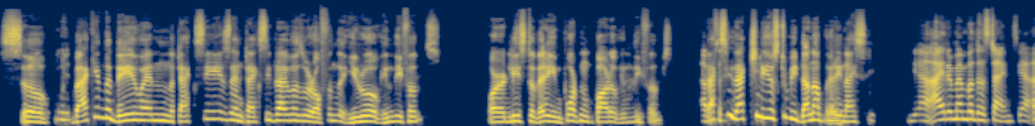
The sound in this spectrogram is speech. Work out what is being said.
so hmm. back in the day when taxis and taxi drivers were often the hero of Hindi films, or at least a very important part of Hindi films, Absolutely. taxis actually used to be done up very nicely. Yeah, I remember those times. Yeah.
